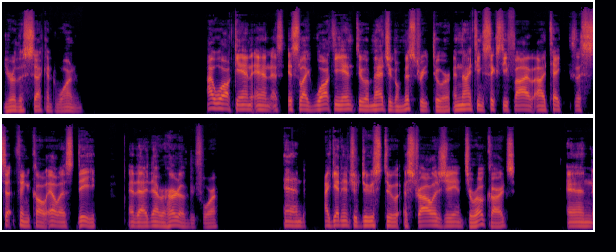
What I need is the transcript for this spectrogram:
You're the second one. I walk in and it's, like walking into a magical mystery tour. In 1965, I take this thing called LSD and that I'd never heard of before. And I get introduced to astrology and tarot cards. And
